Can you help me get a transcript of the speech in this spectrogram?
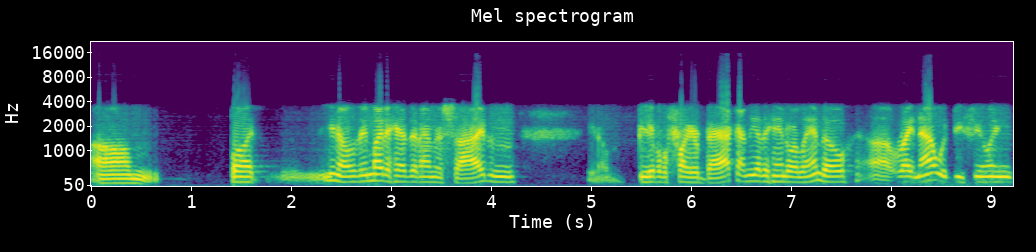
Um, but you know, they might have had that on their side and you know be able to fire back. On the other hand, Orlando uh, right now would be feeling,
